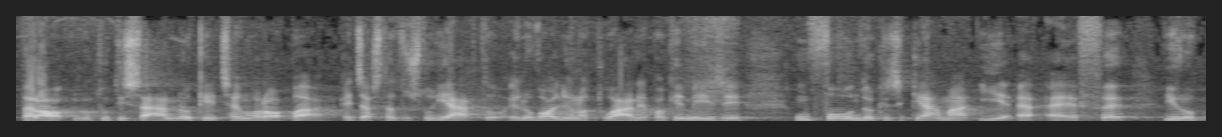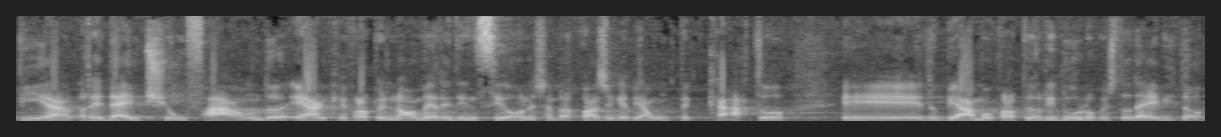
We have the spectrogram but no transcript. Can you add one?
però non tutti sanno che c'è un'Europa, è già stato studiato e lo vogliono attuare in pochi mesi, un fondo che si chiama IRF, European Redemption Fund, e anche proprio il nome redenzione, sembra quasi che abbiamo un peccato e dobbiamo proprio ridurlo questo debito,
